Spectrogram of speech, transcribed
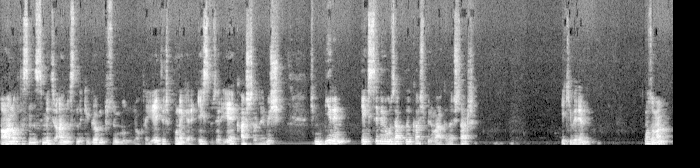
A noktasının simetri aynasındaki görüntüsünün bulunduğu nokta y'dir. Buna göre x üzeri y kaçtır demiş. Şimdi birin eksi 1'e uzaklığı kaç birim arkadaşlar? 2 birim. O zaman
